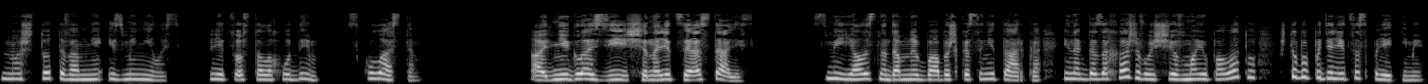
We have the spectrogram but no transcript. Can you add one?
но что-то во мне изменилось. Лицо стало худым, скуластым. «Одни глазища на лице остались!» Смеялась надо мной бабушка-санитарка, иногда захаживающая в мою палату, чтобы поделиться сплетнями.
